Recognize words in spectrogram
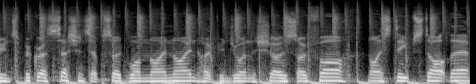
Tuned to Progress Sessions episode 199. Hope you're enjoying the show so far. Nice deep start there.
